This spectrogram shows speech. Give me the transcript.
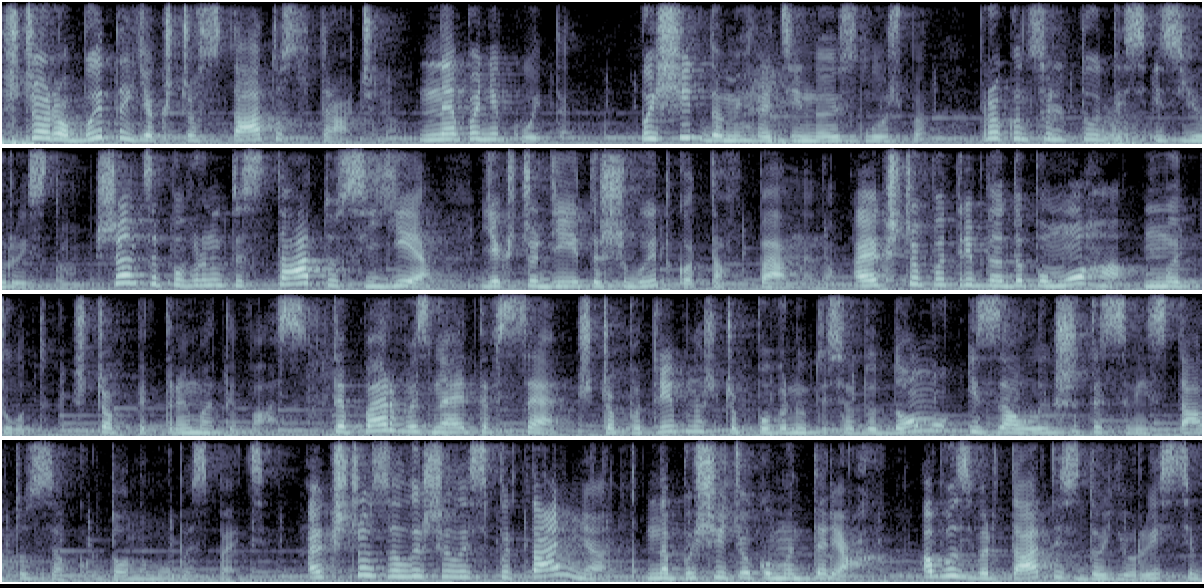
Що робити, якщо статус втрачено? Не панікуйте. Пишіть до міграційної служби, проконсультуйтесь із юристом. Шанси повернути статус є, якщо діяти швидко та впевнено. А якщо потрібна допомога, ми тут, щоб підтримати вас. Тепер ви знаєте все, що потрібно, щоб повернутися додому і залишити свій статус за кордоном у безпеці. А якщо залишились питання, напишіть у коментарях або звертайтесь до юристів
